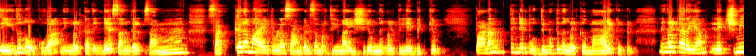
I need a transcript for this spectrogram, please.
ചെയ്തു നോക്കുക. നിങ്ങൾക്കതിന്റെ സങ്കൽ സം സകലമായിട്ടുള്ള സമ്പൽ സമൃദ്ധിയും ഐശ്വര്യവും നിങ്ങൾക്ക് ലഭിക്കും. പണത്തിന്റെ ബുദ്ധിമുട്ട് നിങ്ങൾക്ക് മാറിക്കിട്ടും. നിങ്ങൾക്കറിയാം ലക്ഷ്മി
